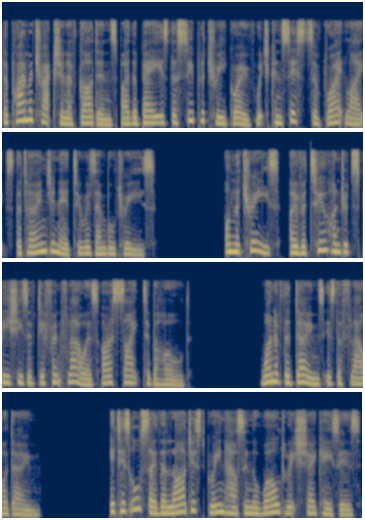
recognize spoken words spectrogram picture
The prime attraction of Gardens by the Bay is the Super Tree Grove, which consists of bright lights that are engineered to resemble trees. On the trees, over 200 species of different flowers are a sight to behold. One of the domes is the Flower Dome. It is also the largest greenhouse in the world, which showcases,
